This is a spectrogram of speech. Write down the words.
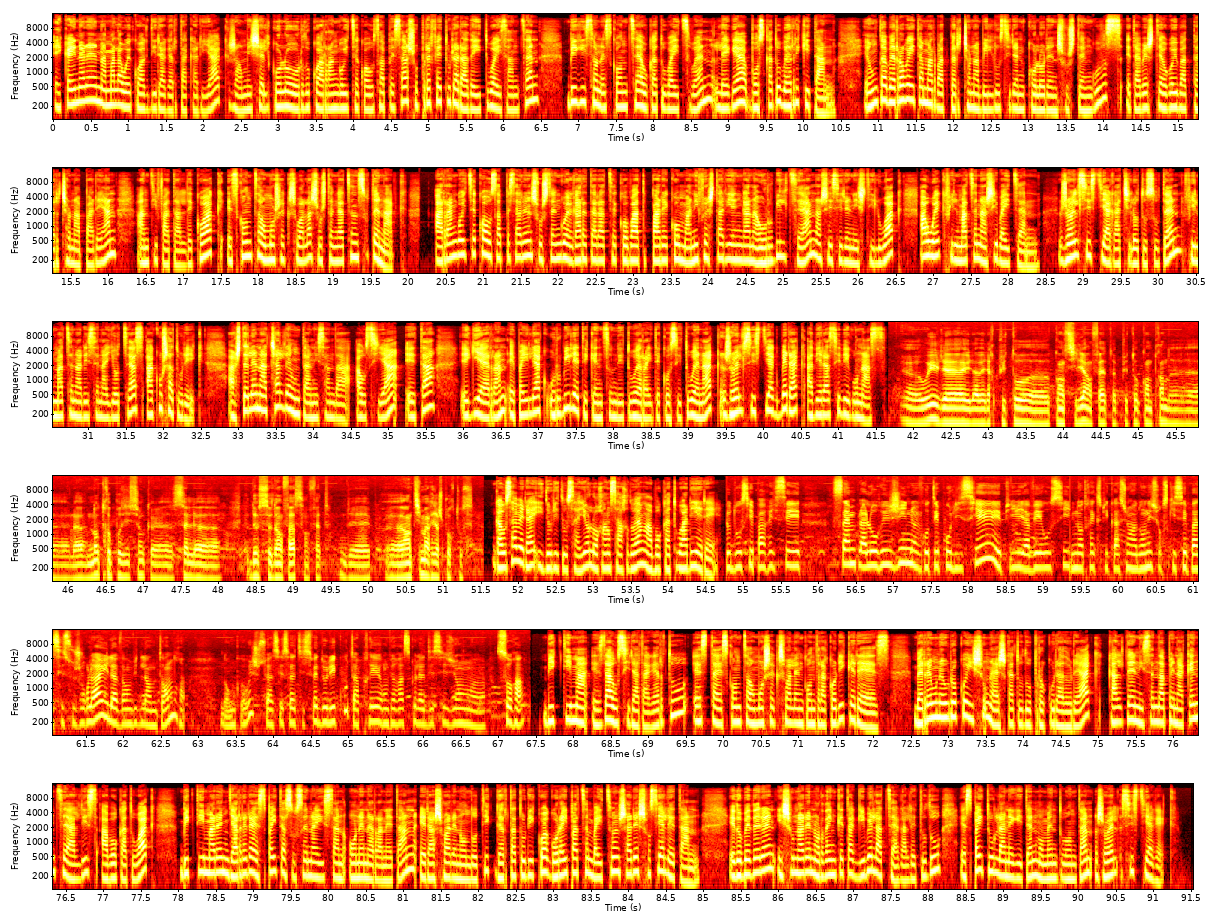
Ekainaren amalauekoak dira gertakariak, Jean-Michel Kolo orduko arrangoitzeko auzapeza suprefeturara deitua izan zen, bi gizon ezkontzea aukatu baitzuen, legea bozkatu berrikitan. Eunta berrogeita mar bat pertsona bildu ziren koloren sustenguz, eta beste ogoi bat pertsona parean, antifataldekoak, ezkontza homoseksuala sustengatzen zutenak. Arrangoitzeko auzapezaren sustengo elgarretaratzeko bat pareko manifestarien gana urbiltzean hasi ziren istiluak, hauek filmatzen hasi baitzen. Joel Ziztiak atxilotu zuten, filmatzen ari zena jotzeaz akusaturik. Astelen atxaldeuntan izan da hauzia, eta egia erran epaileak urbiletik entzun ditu erraiteko zituenak, Joel Ziztiak berak adierazi digunaz. Euh, oui, il, euh, il avait l'air plutôt euh, concilier en fait, plutôt comprendre euh, la, notre position que celle euh, de ceux d'en face en fait, des euh, anti-mariage pour tous. Gauza bera iduritu zaio Logan Zardoen abokatuari ere. Le dossier paraissait simple à l'origine côté policier et puis il y avait aussi une autre explication à donner sur ce qui s'est passé ce jour-là, il avait envie de l'entendre. Donc oui, je suis assez satisfaite de l'écoute. Après, on verra ce que la décision sera. Biktima ez da uzirat agertu, ez da ezkontza homosexualen kontrakorik ere ez. Berreun euroko isuna eskatu du prokuradoreak, kalten izendapena kentze aldiz abokatuak, biktimaren jarrera ezpaita zuzena izan honen erranetan, erasoaren ondotik gertaturikoa goraipatzen baitzuen sare sozialetan. Edo bederen isunaren ordainketa gibelatzea galdetu du, ezpaitu lan egiten momentu hontan Joel Ziztiagek.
